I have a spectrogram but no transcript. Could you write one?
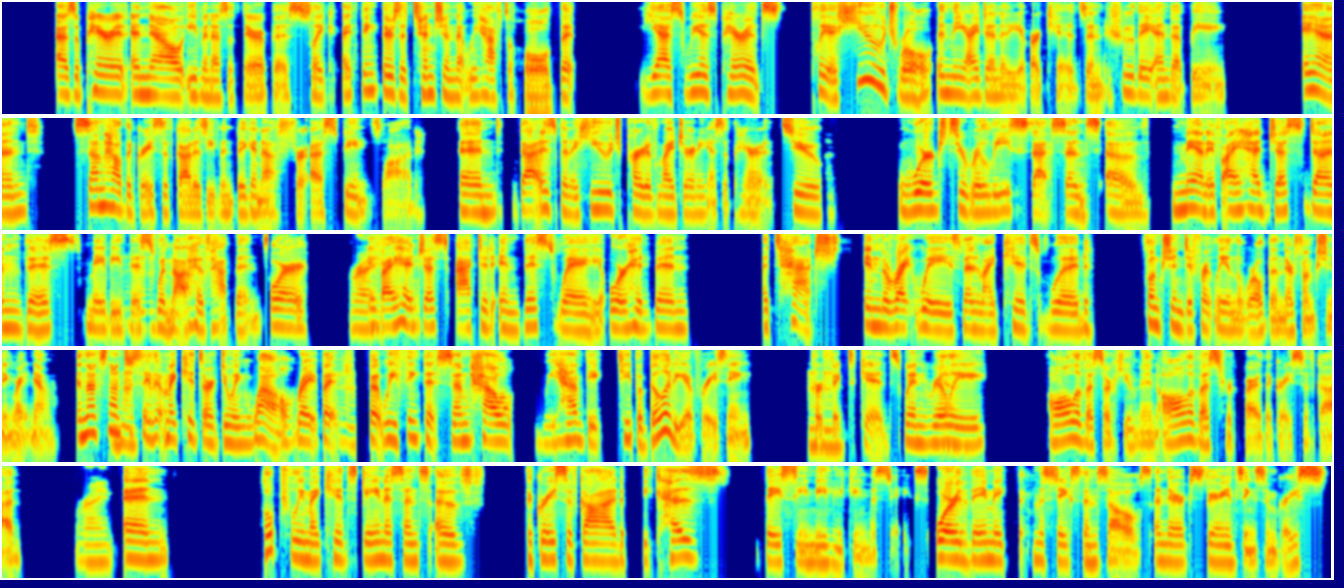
as a parent and now even as a therapist. Like, I think there's a tension that we have to hold that, yes, we as parents play a huge role in the identity of our kids and who they end up being. And somehow the grace of God is even big enough for us being flawed. And that has been a huge part of my journey as a parent to worked to release that sense of, man, if I had just done this, maybe mm-hmm. this would not have happened. Or right. if I had just acted in this way or had been attached in the right ways, then my kids would function differently in the world than they're functioning right now. And that's not mm-hmm. to say that my kids aren't doing well, right? But mm-hmm. but we think that somehow we have the capability of raising mm-hmm. perfect kids when really all of us are human. All of us require the grace of God. Right. And hopefully my kids gain a sense of the grace of God because they see me making mistakes or they make mistakes themselves and they're experiencing some grace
